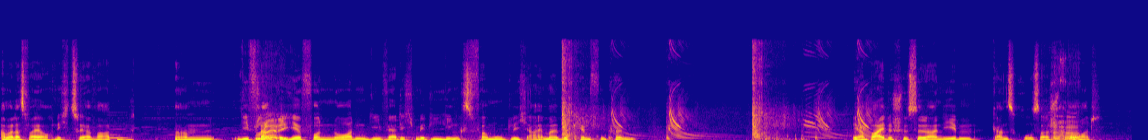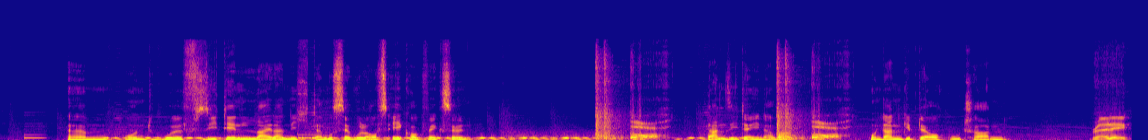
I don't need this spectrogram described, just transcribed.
Aber das war ja auch nicht zu erwarten. Ähm, die Flanke hier von Norden, die werde ich mit links vermutlich einmal bekämpfen können. Ja, beide Schüsse daneben. Ganz großer Sport. Ähm, und Wolf sieht den leider nicht. Da muss er wohl aufs ACOG wechseln. Dann sieht er ihn aber. Und dann gibt er auch gut Schaden. Ready.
